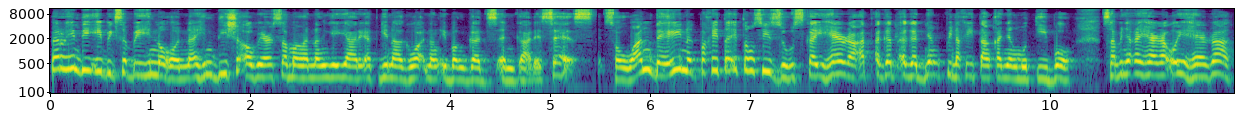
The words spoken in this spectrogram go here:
Pero hindi ibig sabihin noon na hindi siya aware sa mga nangyayari at ginagawa ng ibang gods and goddesses. So one day, nagpakita itong si Zeus kay Hera at agad-agad niyang pinakita ang kanyang motibo. Sabi niya kay Hera, Oy Hera,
